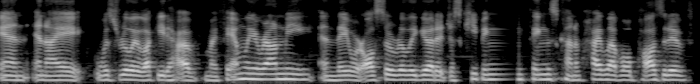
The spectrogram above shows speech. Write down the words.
And and I was really lucky to have my family around me, and they were also really good at just keeping things kind of high level, positive.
